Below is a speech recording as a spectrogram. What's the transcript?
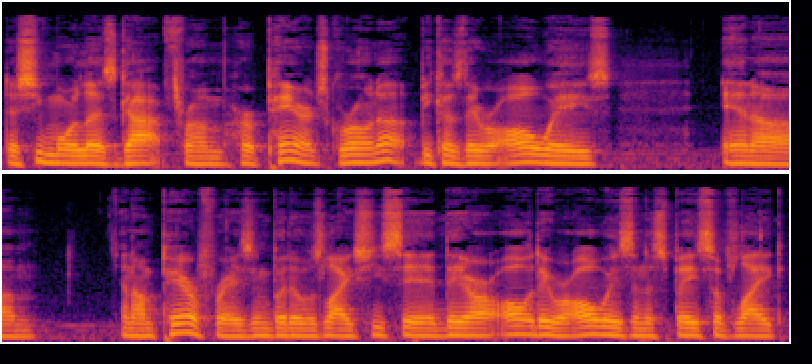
that she more or less got from her parents growing up because they were always in um and I'm paraphrasing, but it was like she said they are all they were always in a space of like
